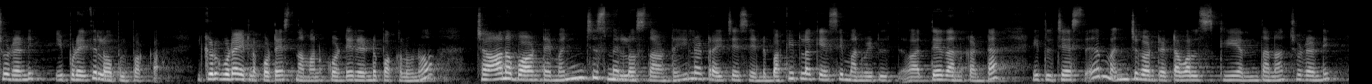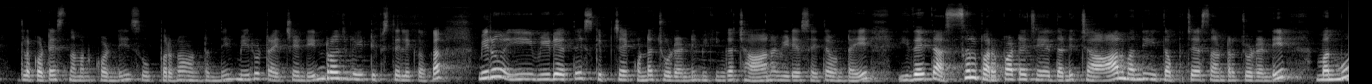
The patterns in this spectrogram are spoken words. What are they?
చూడండి ఇప్పుడైతే లోపల పక్క. ఇక్కడ కూడా ఇట్లా కొట్టేస్తున్నాం అనుకోండి రెండు పక్కలను. చాలా బాగుంటాయి మంచి స్మెల్ వస్తూ ఉంటాయి. ఇలా ట్రై చేసేయండి. బకెట్లోకి వేసి మనం ఇట్లా అద్దేదానికంట ఇట్లా చేస్తే మంచిగా ఉంటాయి టవల్స్కి ఎంతనా. చూడండి ఇట్లా కొట్టేస్తున్నాం అనుకోండి సూపర్గా ఉంటుంది. మీరు ట్రై చేయండి. ఇన్ని రోజులు ఈ టిప్స్ తెలియక మీరు ఈ వీడియో అయితే స్కిప్ చేయకుండా చూడండి. మీకు ఇంకా చాలా వీడియోస్ అయితే ఉంటాయి. ఇదైతే అస్సలు పొరపాటే చేయొద్దండి. చాలామంది ఈ తప్పు చేస్తూ ఉంటారు చూడండి. మనము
